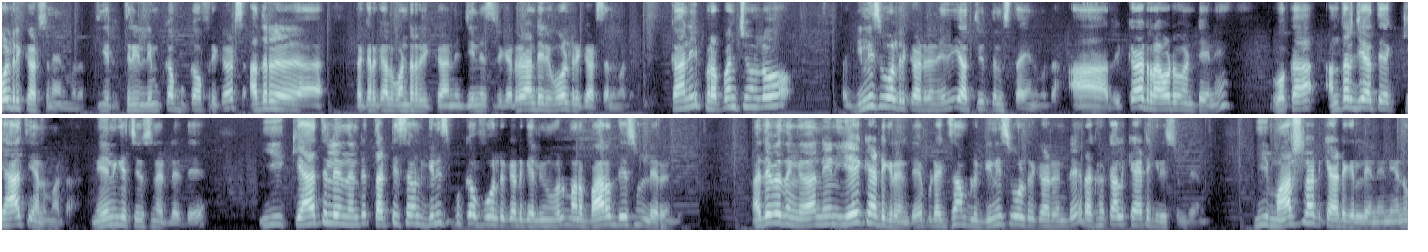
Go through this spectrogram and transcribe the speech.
ఓల్డ్ రికార్డ్స్ ఉన్నాయి అనమాట. Three Limca book of records other రకరకాల వండర్ రికార్డ్ జీనియస్ రికార్డ్ అలాంటి వరల్డ్ రికార్డ్స్ అనమాట. కానీ ప్రపంచంలో గిన్నిస్ వరల్డ్ రికార్డ్ అనేది అత్యుత్తమ స్థాయి అనమాట ఆ రికార్డ్ రావడం అంటేనే ఒక అంతర్జాతీయ ఖ్యాతి అనమాట మెయిన్గా చూసినట్లయితే ఈ ఖ్యాతులు ఏంటంటే thirty seven Guinness book of world record కలిగిన వాళ్ళు మన భారతదేశంలో లేరండి. అదేవిధంగా నేను ఏ కేటగిరీ అంటే ఇప్పుడు ఎగ్జాంపుల్ గిన్నిస్ వరల్డ్ రికార్డ్ అంటే రకరకాల కేటగిరీస్ ఉంటాయి ఈ మార్షల్ ఆర్ట్ కేటగిరీలోనే నేను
